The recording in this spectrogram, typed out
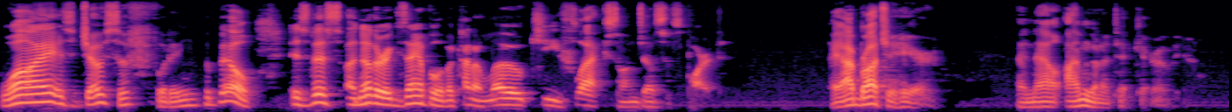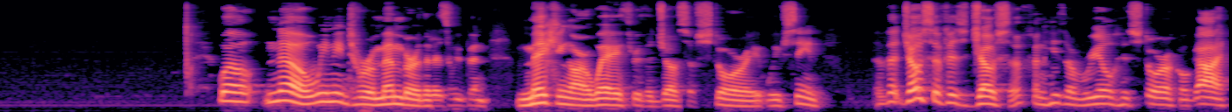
Why is Joseph footing the bill? Is this another example of a kind of low key flex on Joseph's part? Hey, I brought you here, and now I'm going to take care of you. Well, no, we need to remember that as we've been making our way through the Joseph story, we've seen that Joseph is Joseph, and he's a real historical guy.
